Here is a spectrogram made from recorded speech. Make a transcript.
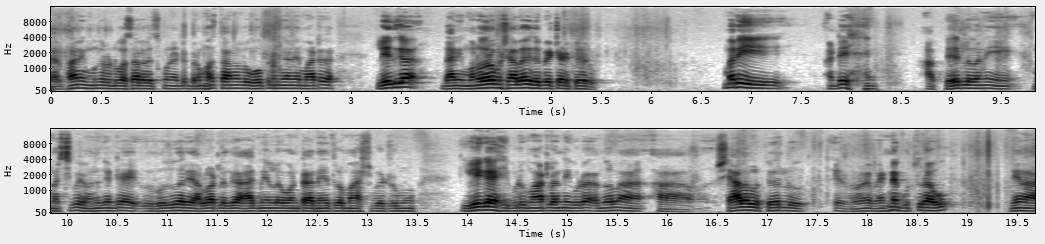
గర్భానికి ముందు రెండు వసారాలు వేసుకోండి అంటే బ్రహ్మస్థానంలో ఓపెనింగ్ అనే మాట లేదుగా దానికి మనోరమశాల ఏదో పెట్టాడు పేరు. మరి అంటే ఆ పేర్లోని మర్చిపోయాం. ఎందుకంటే రోజువారీ అలవాట్లుగా ఆగ్నేయంలో వంట నేతిలో మాస్టర్ బెడ్రూము ఇవేగా ఇప్పుడు మాటలన్నీ కూడా అందువలన ఆ శాలల పేర్లు వెంటనే గుర్తురావు. నేను ఆ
